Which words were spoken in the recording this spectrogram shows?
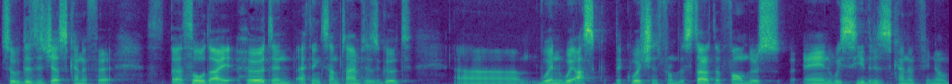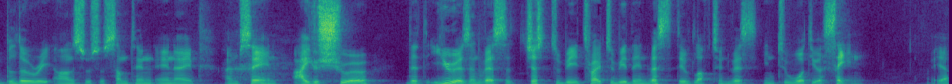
So this is just kind of a, a thought I heard, and I think sometimes it's good um, when we ask the questions from the startup founders and we see there is kind of you know blurry answers or something, and I I'm saying, are you sure that you as investor just to be try to be the investor they would love to invest into what you are saying? Yeah.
